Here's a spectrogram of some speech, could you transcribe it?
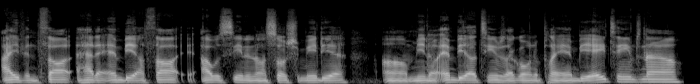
I even thought I had an NBL thought, I was seeing it on social media. Um, you know, NBL teams are going to play NBA teams now.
